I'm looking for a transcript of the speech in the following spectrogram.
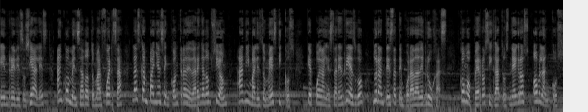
En redes sociales han comenzado a tomar fuerza las campañas en contra de dar en adopción animales domésticos que puedan estar en riesgo durante esta temporada de brujas, como perros y gatos negros o blancos.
